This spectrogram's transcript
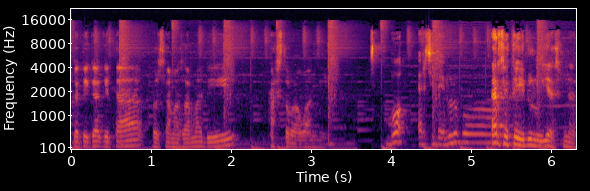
ketika kita bersama-sama di Astro Awani. Bu, RCTI dulu, Bu. RCTI dulu, yes benar.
